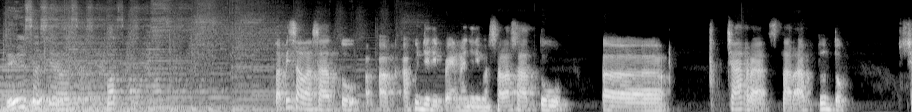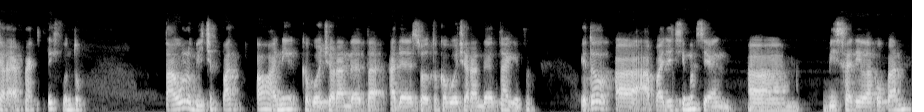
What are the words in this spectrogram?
Dari sosial podcast. Tapi salah satu aku jadi pengen nanya nih mas, salah satu uh, cara startup tuh untuk secara efektif untuk tahu lebih cepat, oh ini kebocoran data, ada suatu kebocoran data gitu. Itu uh, apa aja sih mas yang uh, bisa dilakukan?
